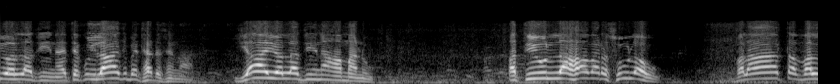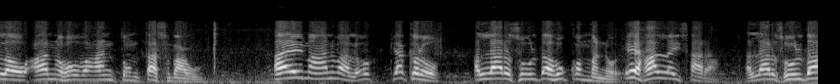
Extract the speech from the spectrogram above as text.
یو اللہ جینا ہے تے کوئی علاج بیٹھا دسنا یا یو اللہ جینا آمانو اتی اللہ و رسولہ۔ ولا تولو ان ہو وان تم تسمعو اے ایمان والو، کیا کرو؟ اللہ رسول دا حکم منو۔ اے حل ہے سارا اللہ رسول دا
